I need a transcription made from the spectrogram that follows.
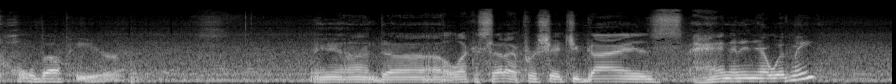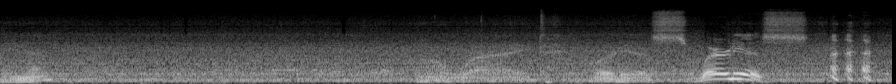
pulled up here. And uh, like I said, I appreciate you guys hanging in there with me. Amen. All right, where it is? Where it is?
